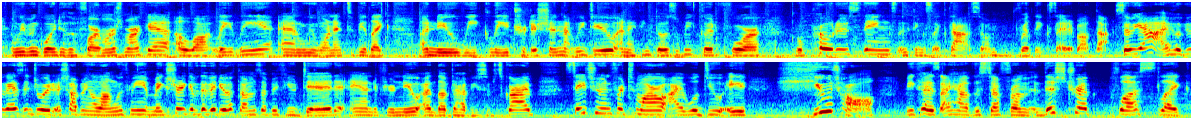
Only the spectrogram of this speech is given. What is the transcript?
And we've been going to the farmers market a lot lately and we want it to be like a new weekly tradition that we do. And I think those will be good for little produce things and things like that so I'm really excited about that. So yeah, I hope you guys enjoyed shopping along with me. Make sure to give the video a thumbs up if you did. And if you're new, I'd love to have you subscribe. Stay tuned for tomorrow. I will do a huge haul because I have the stuff from this trip plus like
